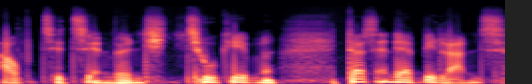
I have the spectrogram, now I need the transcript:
Hauptsitz in München zugeben, dass in der Bilanz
